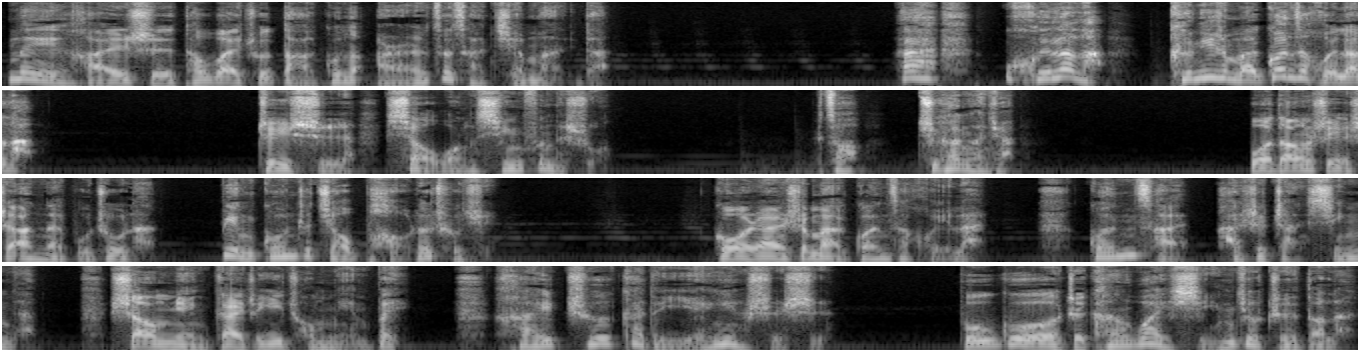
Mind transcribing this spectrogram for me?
那还是他外出打工的儿子攒钱买的。哎，回来了，肯定是买棺材回来了。这时，小王兴奋地说：“走去看看去。”我当时也是按耐不住了，便光着脚跑了出去。果然是买棺材回来。棺材还是崭新的，上面盖着一床棉被，还遮盖得严严实实。不过这看外形就知道了，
